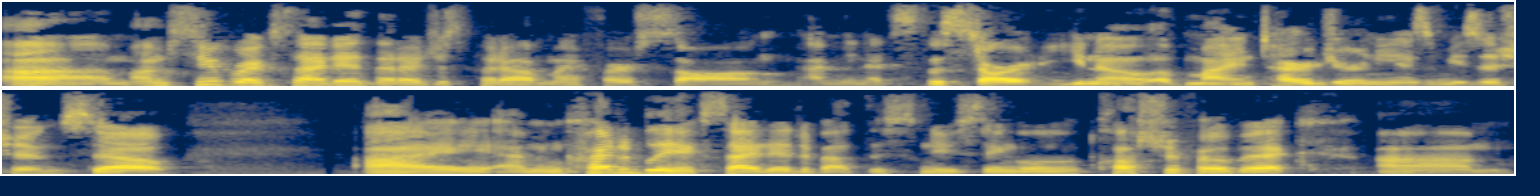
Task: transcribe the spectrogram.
Um, I'm super excited that I just put out my first song. I mean, it's the start, you know, of my entire journey as a musician. So I am incredibly excited about this new single, Claustrophobic. Um,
